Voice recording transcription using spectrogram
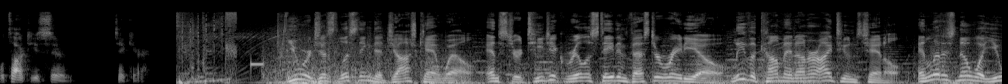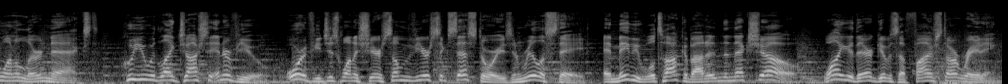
We'll talk to you soon. Take care. You were just listening to Josh Cantwell and Strategic Real Estate Investor Radio. Leave a comment on our iTunes channel and let us know what you want to learn next who you would like Josh to interview, or if you just want to share some of your success stories in real estate, and maybe we'll talk about it in the next show. While you're there, give us a five star rating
